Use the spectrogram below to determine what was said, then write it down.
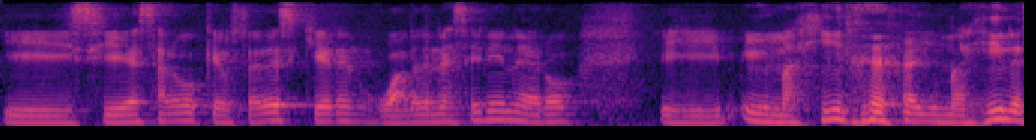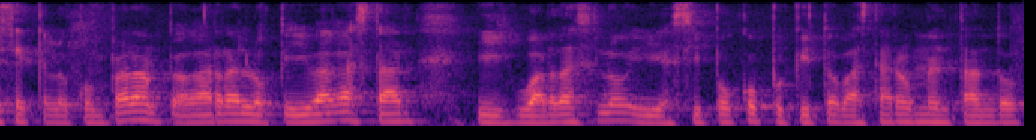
Y si es algo que ustedes quieren, guarden ese dinero y imagínense que lo compraron, pero agarra lo que iba a gastar y guárdaselo y así poco a poquito va a estar aumentando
